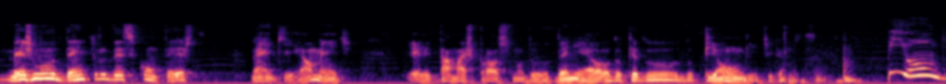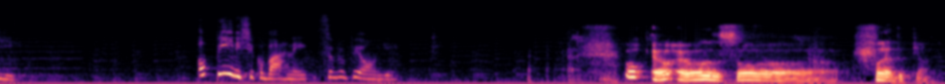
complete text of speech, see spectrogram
mesmo dentro desse contexto, né, em que realmente ele está mais próximo do Daniel do que do, do Pyong, digamos assim. Pyong! Opine, Chico Barney, sobre o Pyong. eu, eu sou fã do Pyong.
